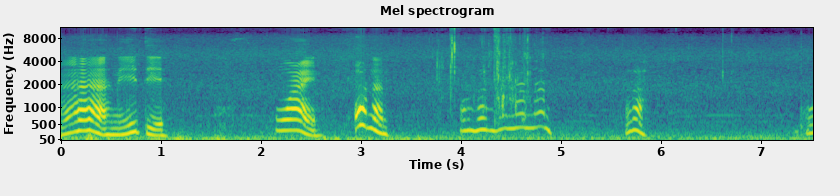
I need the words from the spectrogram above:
อ่านี่ติว้ายโอ้นั่นนั่นนั่นนั่นนั่นนั่นเอาล่ะโอ้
